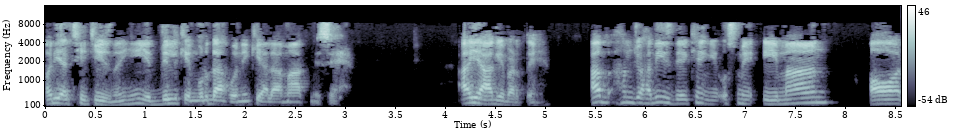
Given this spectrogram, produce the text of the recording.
اور یہ اچھی چیز نہیں ہے یہ دل کے مردہ ہونے کی علامات میں سے ہے۔ آئیے آگے بڑھتے ہیں۔ اب ہم جو حدیث دیکھیں گے، اس میں ایمان اور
